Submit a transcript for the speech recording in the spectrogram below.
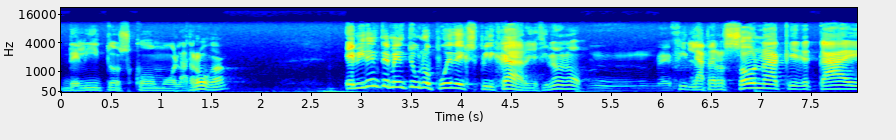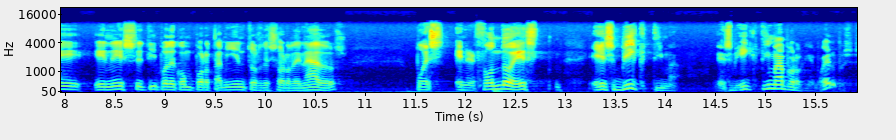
delitos como la droga, Evidentemente uno puede explicar y decir, no, no, mm, en fin, la persona que cae en ese tipo de comportamientos desordenados, pues en el fondo es, es víctima. Es víctima porque, bueno, pues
